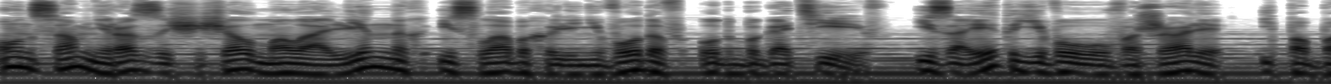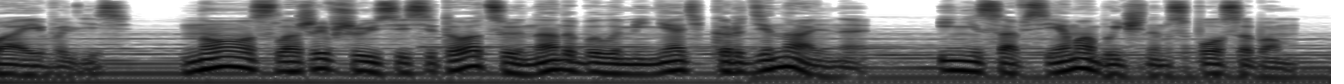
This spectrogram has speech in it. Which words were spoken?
Он сам не раз защищал малооленных и слабых оленеводов от богатеев, и за это его уважали и побаивались. Но сложившуюся ситуацию надо было менять кардинально и не совсем обычным способом.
